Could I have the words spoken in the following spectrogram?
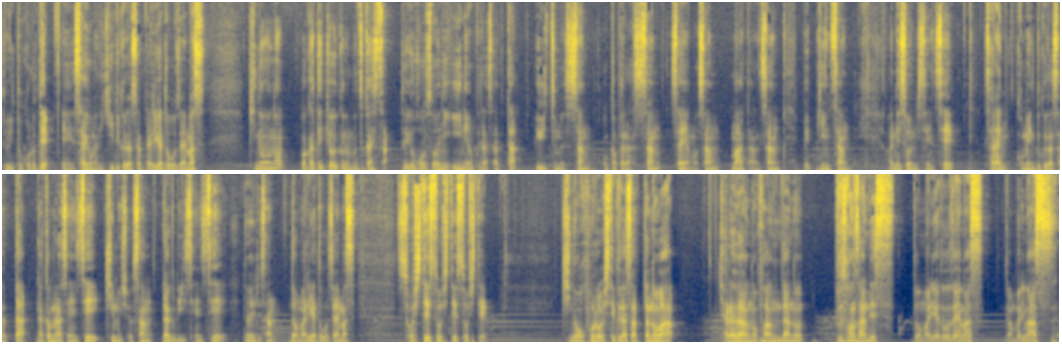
というところで、えー、最後まで聞いてくださってありがとうございます。昨日の若手教育の難しさという放送にいいねをくださったゆいつむさん、岡プラスさん、さやもさん、マータンさん、べっぴんさん、姉ソニ先生、さらにコメントくださった中村先生、キムショさん、ラグビー先生、ノエルさん、どうもありがとうございます。そしてそしてそして、昨日フォローしてくださったのは、キャラダのファウンダーのブソンさんです。どうもありがとうございます。頑張ります。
